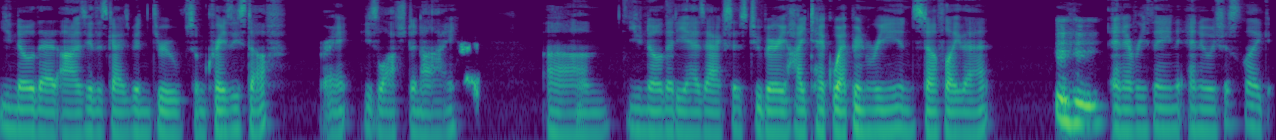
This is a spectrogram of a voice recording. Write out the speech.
you know that obviously this guy's been through some crazy stuff, right? He's lost an eye. Um, you know that he has access to very high tech weaponry and stuff like that. Mm-hmm. and everything. And it was just like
